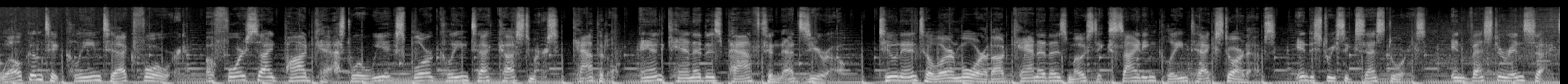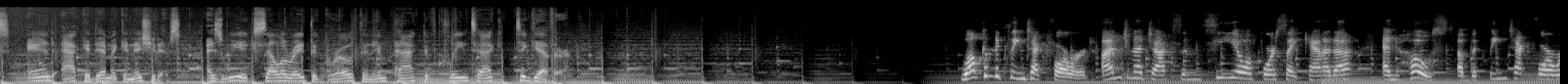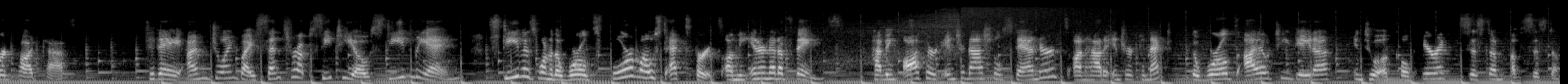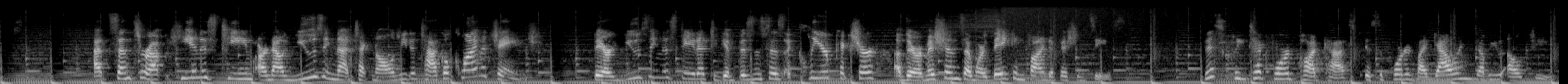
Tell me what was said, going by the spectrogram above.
Welcome to Clean Tech Forward, a foresight podcast where we explore clean tech customers, capital, and Canada's path to net zero. Tune in to learn more about Canada's most exciting clean tech startups, industry success stories, investor insights, and academic initiatives as we accelerate the growth and impact of clean tech together. Welcome to Clean Tech Forward. I'm Jeanette Jackson, CEO of Foresight Canada and host of the Clean Tech Forward podcast. Today, I'm joined by SensorUp CTO Steve Liang. Steve is one of the world's foremost experts on the Internet of Things, having authored international standards on how to interconnect the world's IoT data into a coherent system of systems. At SensorUp, he and his team are now using that technology to tackle climate change. They are using this data to give businesses a clear picture of their emissions and where they can find efficiencies. This CleanTech Forward podcast is supported by Gowling WLG.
